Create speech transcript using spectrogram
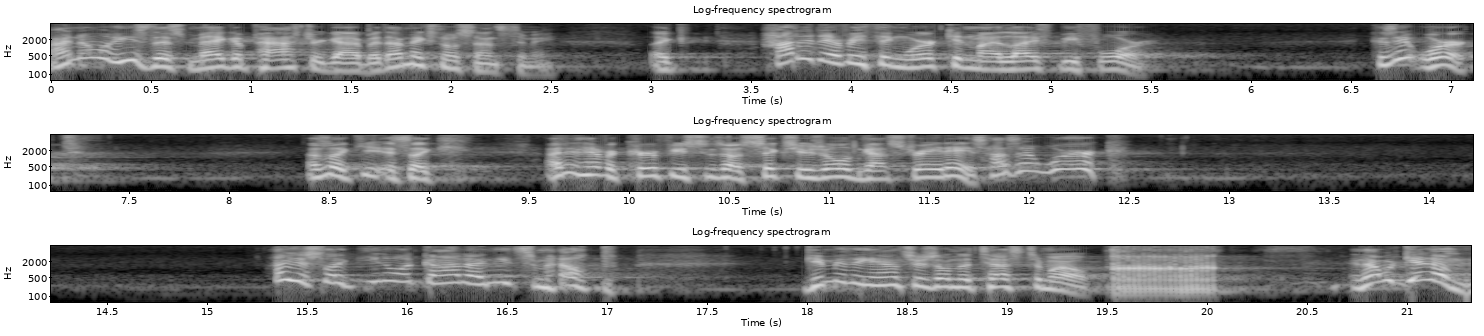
I know he's this mega pastor guy, but that makes no sense to me. Like, how did everything work in my life before? Because it worked. I was like, it's like, I didn't have a curfew since I was six years old and got straight A's. How's that work? I just like, you know what, God, I need some help. Give me the answers on the test tomorrow. And I would get them,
